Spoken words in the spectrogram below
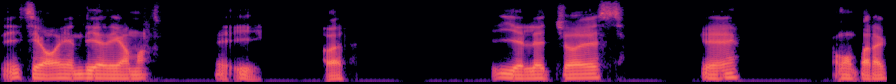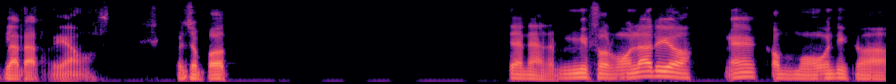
Y sí, hoy en día, digamos, eh, y a ver, y el hecho es que, como para aclarar, digamos, pues yo puedo tener mi formulario eh, como única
